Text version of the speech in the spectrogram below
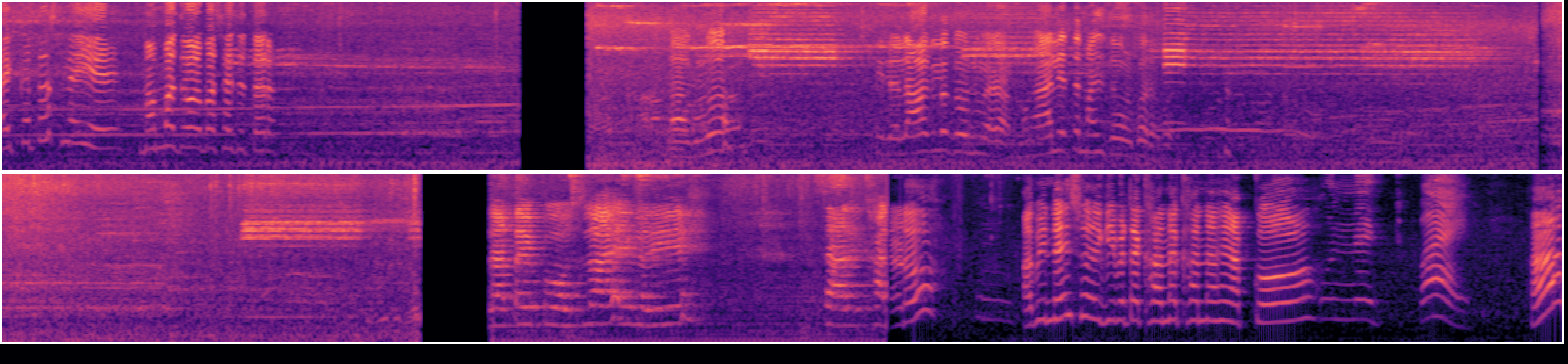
ऐकतच नाही आहे मम्मा जवळ बसायचं तर. लागलो. तिला लागलं दोन वेळा. मग आले तर माझ्या जवळ बरोबर. आता मी पोहोचलो आहे घरी. साल खाड़ो अभी नहीं सोएगी बेटा खाना खाना है आपको? हाँ?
